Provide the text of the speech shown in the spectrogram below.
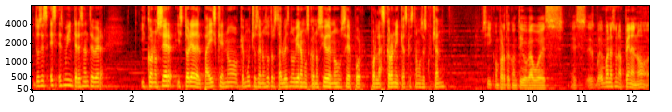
Entonces, es, es muy interesante ver y conocer historia del país que no que muchos de nosotros tal vez no hubiéramos conocido de no ser por, por las crónicas que estamos escuchando. Sí, comparto contigo, Gabo. Es, es, bueno, es una pena, ¿no?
